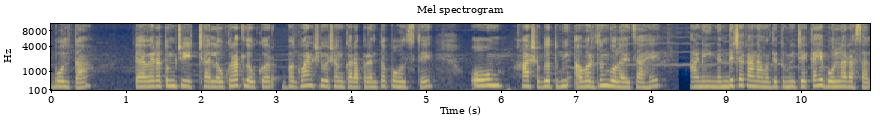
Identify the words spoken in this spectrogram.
बोलता त्यावेळेला तुमची इच्छा लवकरात लवकर भगवान शिवशंकरापर्यंत पोहोचते. ओम हा शब्द तुम्ही आवर्जून बोलायचा आहे. आणि नंदीच्या कानामध्ये तुम्ही जे काही बोलणार असाल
